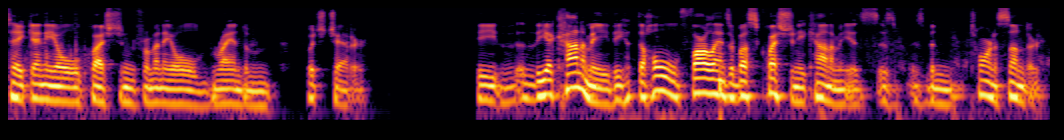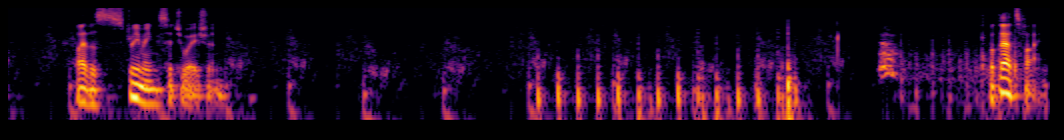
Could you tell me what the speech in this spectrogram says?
take any old question from any old random Twitch chatter the the economy, the the whole Farlands or Bust question economy is, is has been torn asunder by the streaming situation. But that's fine.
